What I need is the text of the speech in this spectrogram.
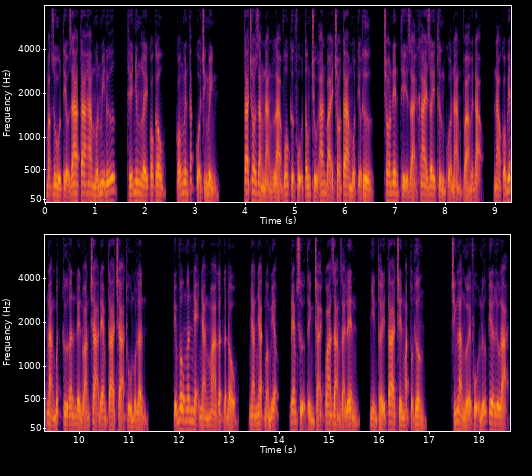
Mặc dù tiểu gia ta ham muốn mỹ nữ, thế nhưng lấy có câu, có nguyên tắc của chính mình. Ta cho rằng nàng là vô cực phụ tông chủ an bài cho ta một tiểu thư, cho nên thì giải khai dây thừng của nàng và huyệt đạo, nào có biết nàng bất cứ ân đền đoán trả đem ta trả thù một lần. Kiếm vô ngân nhẹ nhàng mà gật gật đầu nhàn nhạt mở miệng, đem sự tình trải qua giảng giải lên, nhìn thấy ta trên mặt tổn thương. Chính là người phụ nữ kia lưu lại.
